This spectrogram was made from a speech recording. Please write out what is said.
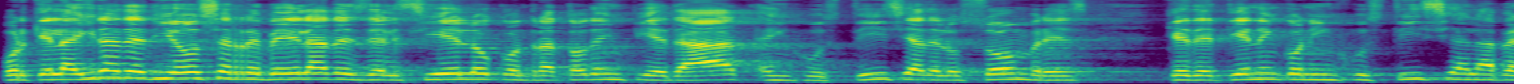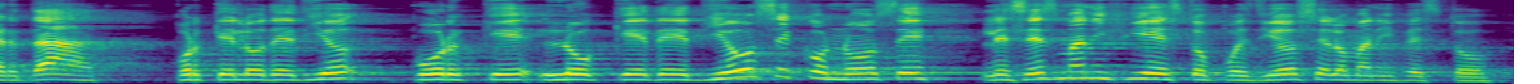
porque la ira de Dios se revela desde el cielo contra toda impiedad e injusticia de los hombres que detienen con injusticia la verdad porque lo de Dios, porque lo que de Dios se conoce les es manifiesto, pues Dios se lo manifestó.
